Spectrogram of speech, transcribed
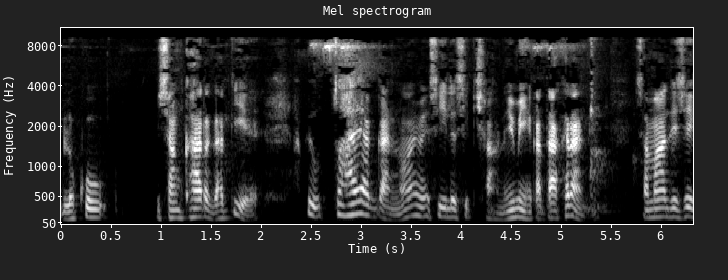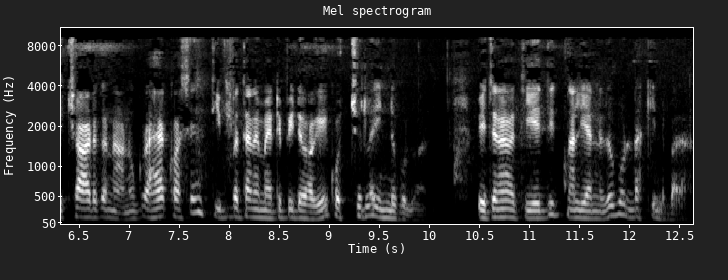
ලොකු විසංඛාර ගතිය. අපි උත්සාහයක් ගන්නවා මේ සීල ශික්ෂා නෙමෙයි කතා කරන්නේ. සමාධි ශික්ෂාට කරන අනුග්‍රහයක් වශයෙන් තිබ්බතන මැටි පිට වගේ කොච්චරලා ඉන්න පුළුවන්. වේදනාව තියෙද්දිත් නලියන්නද පොඩ්ඩක් ඉන්න බලන්න.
